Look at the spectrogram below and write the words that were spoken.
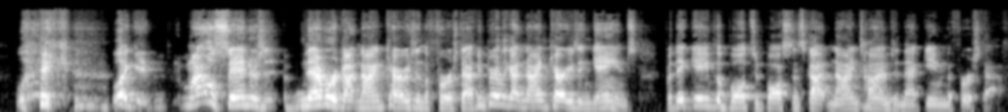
like, like Miles Sanders never got nine carries in the first half. He barely got nine carries in games, but they gave the ball to Boston Scott nine times in that game in the first half,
